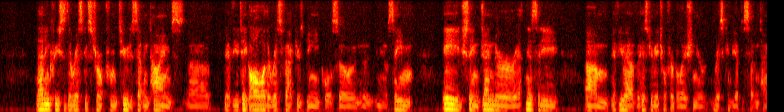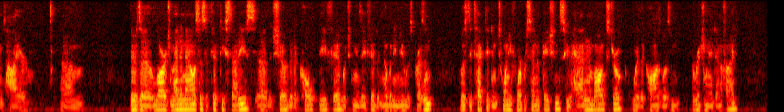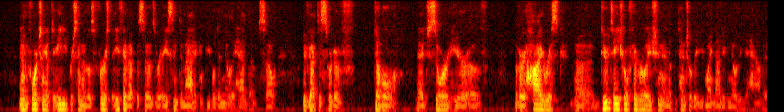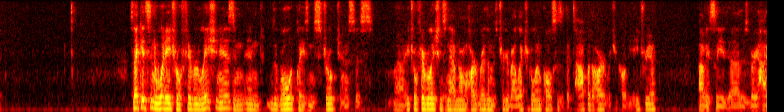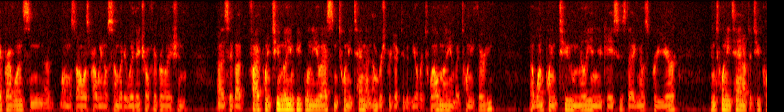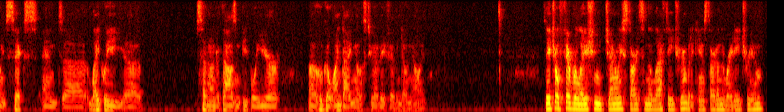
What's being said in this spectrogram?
That increases the risk of stroke from two to seven times uh, if you take all other risk factors being equal. So, you know, same age, same gender, ethnicity. Um, if you have a history of atrial fibrillation, your risk can be up to seven times higher. Um, there's a large meta-analysis of 50 studies uh, that showed that occult AFib, which means AFib that nobody knew was present, was detected in 24% of patients who had an embolic stroke where the cause wasn't originally identified. And unfortunately, up to 80% of those first AFib episodes were asymptomatic and people didn't know they had them. So we've got this sort of double edged sword here of a very high risk uh, due to atrial fibrillation and the potential that you might not even know that you have it. So that gets into what atrial fibrillation is and, and the role it plays in stroke genesis. Uh, atrial fibrillation is an abnormal heart rhythm that's triggered by electrical impulses at the top of the heart, which are called the atria. Obviously, uh, there's very high prevalence, and uh, almost all of us probably know somebody with atrial fibrillation. Uh, I'd say about 5.2 million people in the US in 2010. That number is projected to be over 12 million by 2030. Uh, 1.2 million new cases diagnosed per year in 2010 up to 2.6 and uh, likely uh, 700,000 people a year who go undiagnosed who have AFib and don't know it. So atrial fibrillation generally starts in the left atrium, but it can start on the right atrium.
